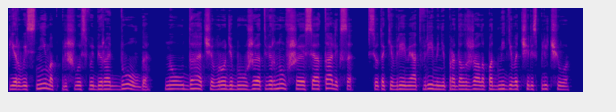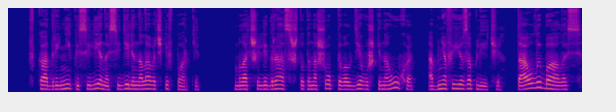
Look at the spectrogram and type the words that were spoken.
Первый снимок пришлось выбирать долго, но удача, вроде бы уже отвернувшаяся от Алекса, все таки время от времени продолжала подмигивать через плечо. В кадре Ник и Селена сидели на лавочке в парке. Младший Леграс что-то нашептывал девушке на ухо, обняв ее за плечи. Та улыбалась.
